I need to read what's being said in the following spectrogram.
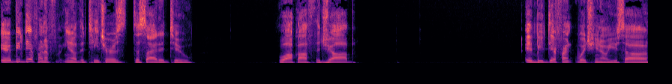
It would be different if, you know, the teachers decided to walk off the job. It'd be different, which, you know, you saw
